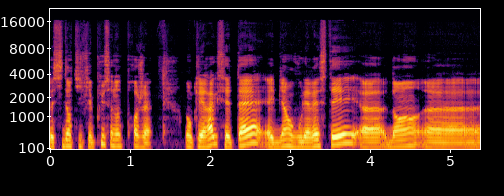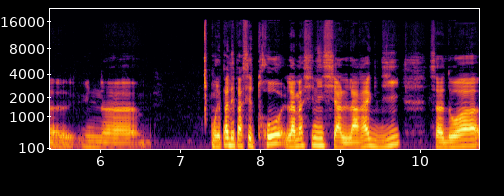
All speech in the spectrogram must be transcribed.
de s'identifier plus à notre projet. Donc les règles, c'était, eh bien, on voulait rester euh, dans euh, une on voulait pas dépasser trop la masse initiale. La règle dit ça doit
